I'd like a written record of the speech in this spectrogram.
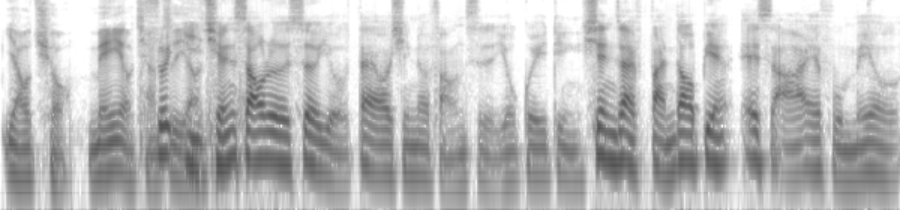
要求没有强制要求，所以以前烧垃圾有带奥辛的房子有规定，现在反倒变 SRF 没有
